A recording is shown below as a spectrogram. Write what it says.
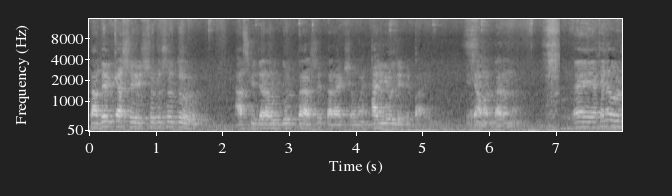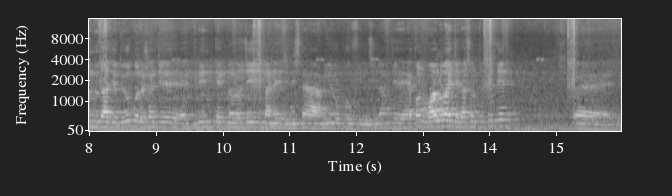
তাদের কাছে ছোট ছোট, আজকে যারা উদ্যোক্তা আছে, তারা একসময় হারিয়েও যেতে পারে। এটা আমার ধারণা। এখানে অরুণদা যদিও বলেছেন যে গ্রিন টেকনোলজি মানে জিনিসটা আমিও খুব ফিরেছিলাম যে, এখন ওয়ার্ল্ড ওয়াইড যেটা চলতেছে যে যে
